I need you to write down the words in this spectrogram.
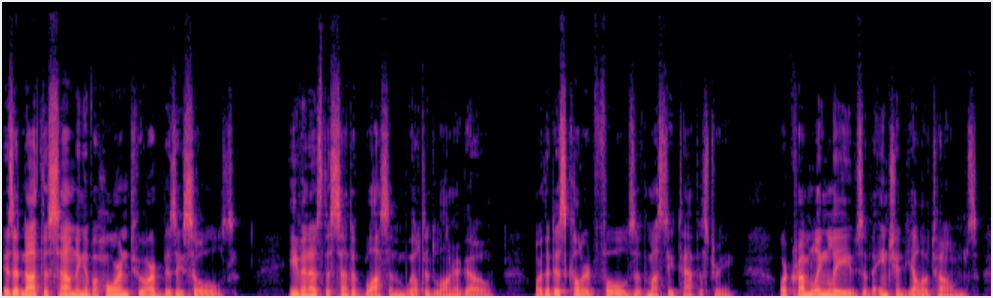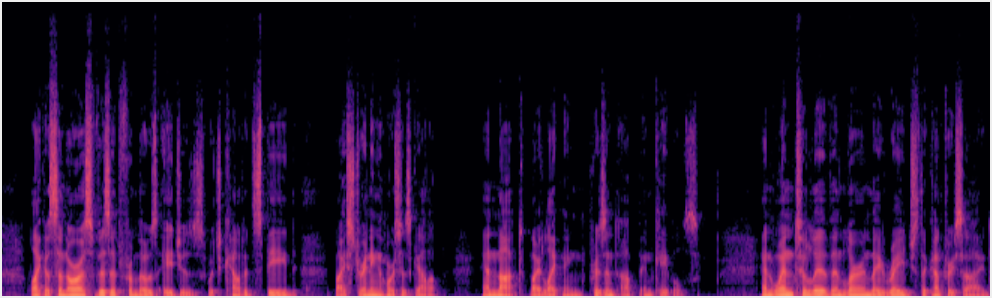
Is it not the sounding of a horn to our busy souls, even as the scent of blossom wilted long ago, or the discolored folds of musty tapestry, or crumbling leaves of ancient yellow tomes, like a sonorous visit from those ages which counted speed by straining horses' gallop, and not by lightning prisoned up in cables? And when to live and learn they raged the countryside,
